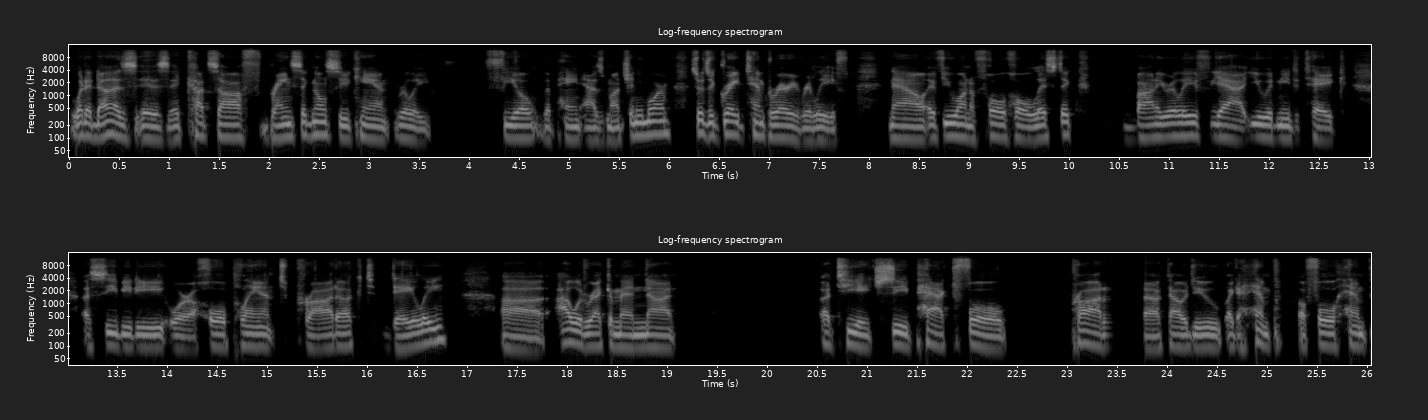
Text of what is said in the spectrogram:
What it does is it cuts off brain signals so you can't really feel the pain as much anymore. So it's a great temporary relief. Now, if you want a full holistic body relief, yeah, you would need to take a CBD or a whole plant product daily. Uh, I would recommend not a THC packed full product. I would do like a hemp, a full hemp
